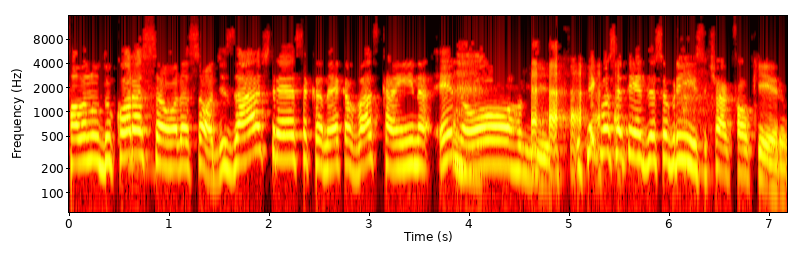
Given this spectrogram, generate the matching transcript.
falando do coração, olha só, desastre é essa caneca vascaína enorme. O que, que você tem a dizer sobre isso, Thiago Falqueiro?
